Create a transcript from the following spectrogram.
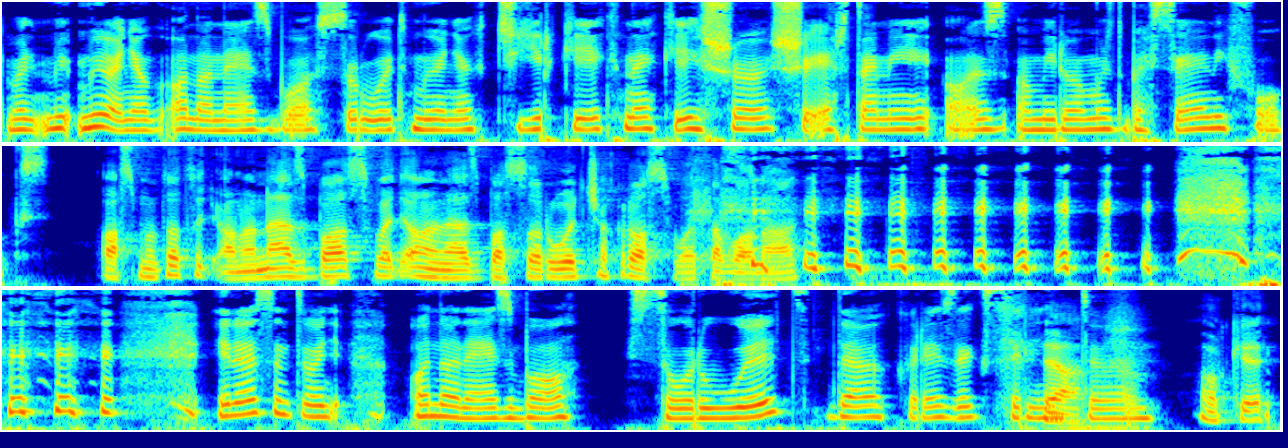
vagy mű- műanyag ananászba szorult műanyag csirkéknek, és ö, sérteni az, amiről most beszélni fogsz. Azt mondtad, hogy ananászbasz, vagy ananászba szorult, csak rossz volt a vonal. Én azt mondtam, hogy ananászba szorult, de akkor ezek szerint... Ja. Oké. Okay.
